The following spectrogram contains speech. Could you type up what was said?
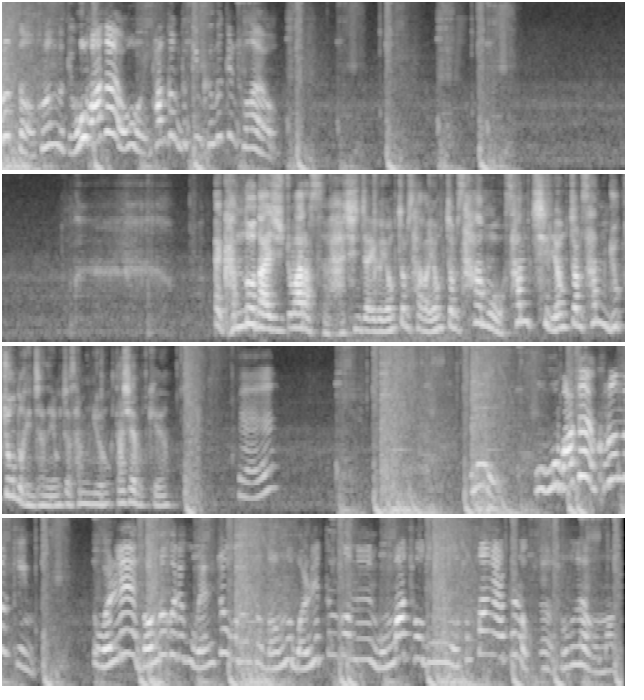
그렇죠. 그런 느낌. 오, 맞아요. 오, 방금 느낌 그 느낌 좋아요. 감도 나 이제 좀 알았어요. 아, 진짜 이거 0.4가 0.35, 37, 0.36 정도 괜찮아요. 0.36. 다시 해볼게요. 네. 오, 오, 오 맞아요 그런 느낌. 또 원래 너무 그리고 왼쪽 오른쪽 너무 멀리 뜬 거는 못 맞춰도 속상해할 필요 없어요. 저도 잘 못 맞춰.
